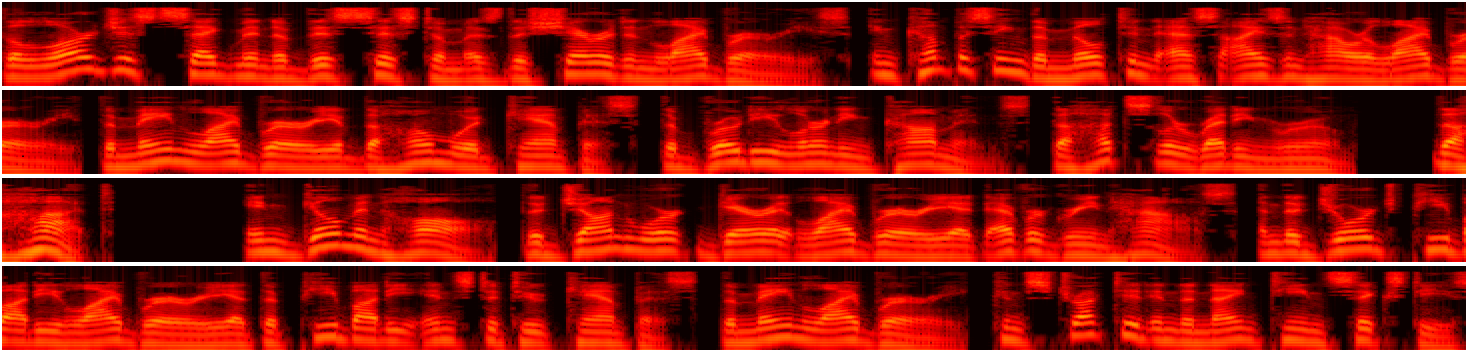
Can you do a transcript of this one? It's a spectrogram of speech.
The largest segment of this system is the Sheridan Libraries, encompassing the Milton S. Eisenhower Library the main library of the Homewood campus, the Brody Learning Commons, the Hutzler Reading Room the Hut, in Gilman Hall, the John Work Garrett Library at Evergreen House, and the George Peabody Library at the Peabody Institute campus, the main library, constructed in the 1960s,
